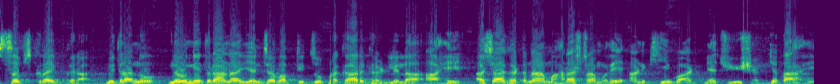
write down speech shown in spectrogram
सबस्क्राईब करा. मित्रांनो नवनीत राणा यांच्या बाबतीत जो प्रकार घडलेला आहे अशा घटना महाराष्ट्रामध्ये आणखी वाढण्याची शक्यता आहे.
